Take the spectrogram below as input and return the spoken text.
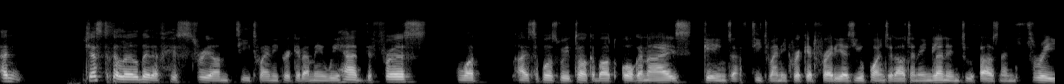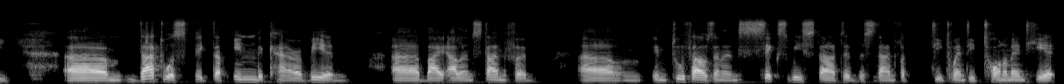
And just a little bit of history on T20 cricket. I mean, we had the first, what I suppose we talk about organized games of T20 cricket, Freddie, as you pointed out in England in 2003. Um, that was picked up in the Caribbean uh, by Allen Stanford. Um, in 2006, we started the Stanford T20 tournament here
